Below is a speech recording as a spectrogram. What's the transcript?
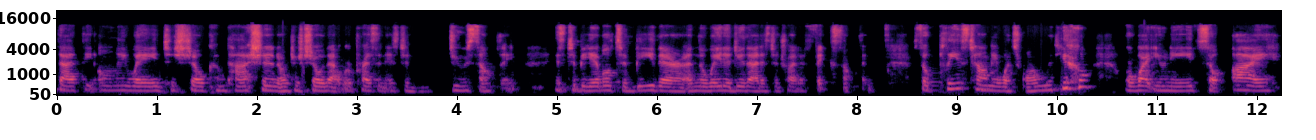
that the only way to show compassion or to show that we're present is to do something, is to be able to be there. And the way to do that is to try to fix something. So please tell me what's wrong with you or what you need so I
